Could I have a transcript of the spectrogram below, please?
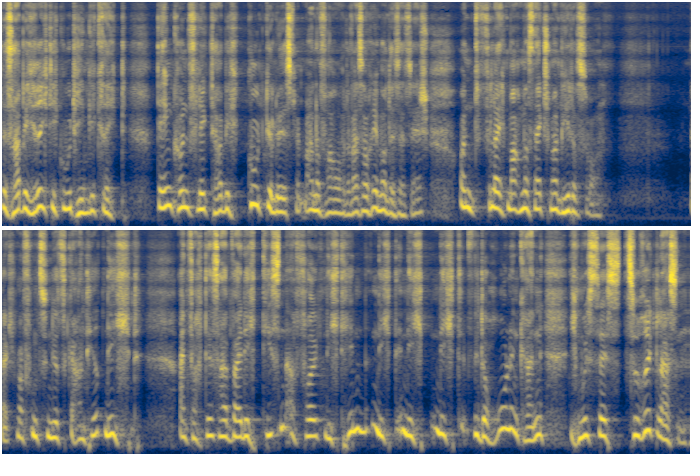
Das habe ich richtig gut hingekriegt. Den Konflikt habe ich gut gelöst mit meiner Frau oder was auch immer das jetzt ist. Und vielleicht machen wir es nächstes Mal wieder so. Nächstes Mal funktioniert es garantiert nicht. Einfach deshalb, weil ich diesen Erfolg nicht, hin, nicht, nicht, nicht wiederholen kann. Ich muss es zurücklassen.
